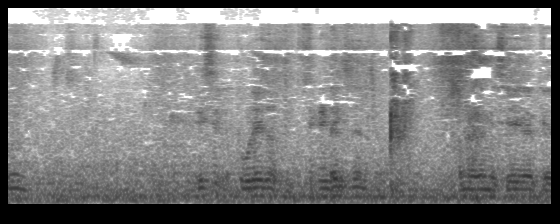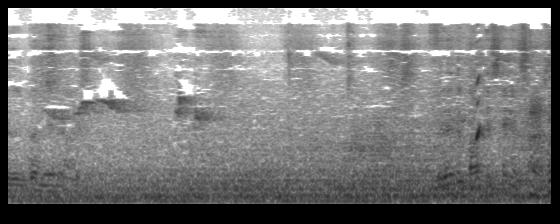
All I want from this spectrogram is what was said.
음. 이제 도래자 세컨드 센서. 그러면 메시지가 계속 보내는 거. 그래도 밖에 세컨드 센서.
